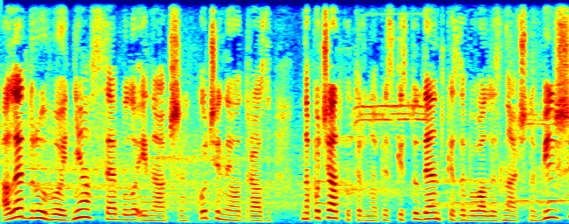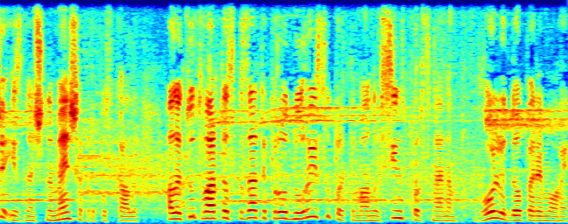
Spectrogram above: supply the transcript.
Але другого дня все було інакше, хоч і не одразу. На початку тернопільські студентки забивали значно більше і значно менше пропускали. Але тут варто сказати про одну рису притаманну всім спортсменам волю до перемоги.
